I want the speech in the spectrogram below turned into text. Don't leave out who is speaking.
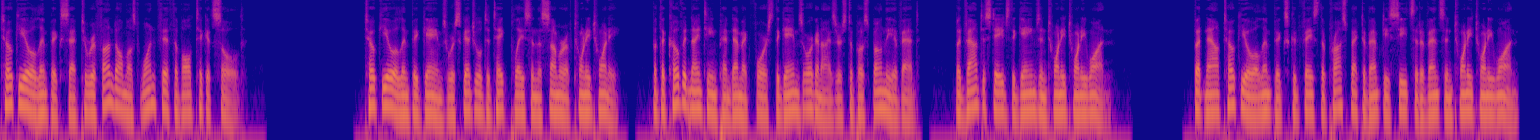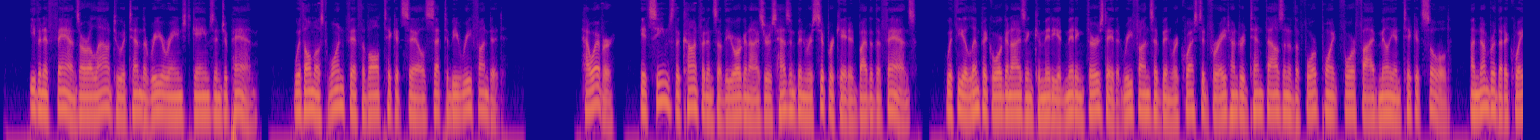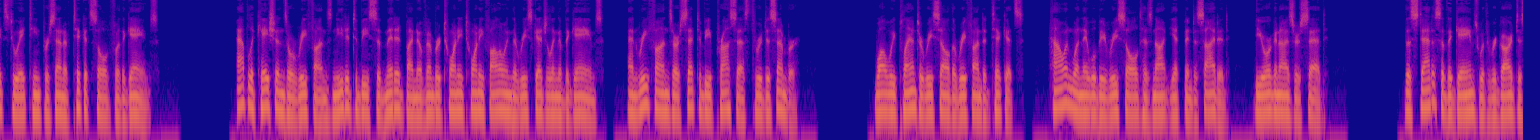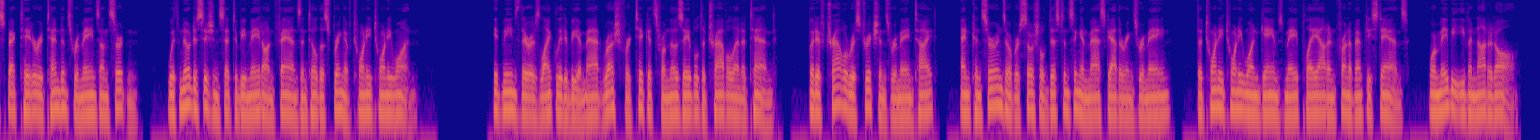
Speaker 1: Tokyo Olympics set to refund almost one fifth of all tickets sold. Tokyo Olympic Games were scheduled to take place in the summer of 2020, but the COVID 19 pandemic forced the Games organizers to postpone the event, but vowed to stage the Games in 2021. But now Tokyo Olympics could face the prospect of empty seats at events in 2021, even if fans are allowed to attend the rearranged Games in Japan with almost one fifth of all ticket sales set to be refunded. However, it seems the confidence of the organizers hasn't been reciprocated by the, the fans, with the Olympic Organizing Committee admitting Thursday that refunds have been requested for 810,000 of the 4.45 million tickets sold, a number that equates to 18% of tickets sold for the Games. Applications or refunds needed to be submitted by November 2020 following the rescheduling of the Games, and refunds are set to be processed through December. While we plan to resell the refunded tickets, how and when they will be resold has not yet been decided, the organizers said. The status of the games with regard to spectator attendance remains uncertain, with no decision set to be made on fans until the spring of 2021. It means there is likely to be a mad rush for tickets from those able to travel and attend, but if travel restrictions remain tight, and concerns over social distancing and mass gatherings remain, the 2021 games may play out in front of empty stands, or maybe even not at all.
